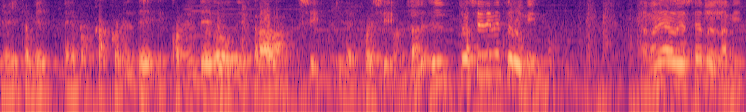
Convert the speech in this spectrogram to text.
Y ahí también enroscas con el, de- con el dedo de traba Sí, y después sí. soltás. El, el procedimiento es lo mismo. La manera de hacerlo es la misma.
